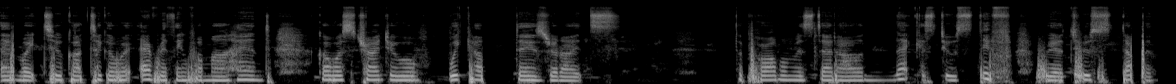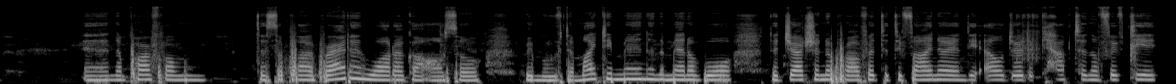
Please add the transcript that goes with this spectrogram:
and wait till God take away everything from our hand. God was trying to wake up the Israelites. The problem is that our neck is too stiff, we are too stubborn. And apart from the supply of bread and water, God also removed the mighty men and the men of war, the judge and the prophet, the diviner and the elder, the captain of fifty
